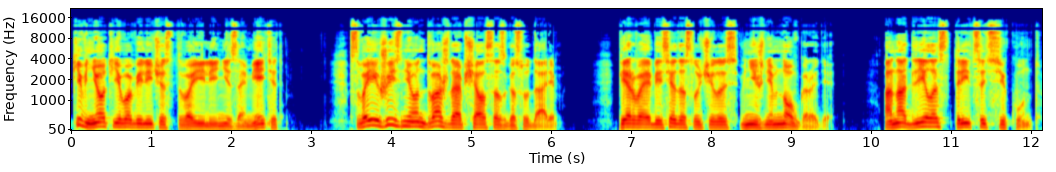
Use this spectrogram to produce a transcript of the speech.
кивнет его величество или не заметит. В своей жизни он дважды общался с государем. Первая беседа случилась в Нижнем Новгороде. Она длилась 30 секунд.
